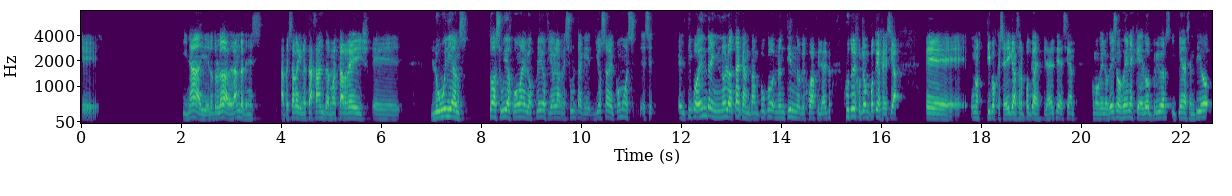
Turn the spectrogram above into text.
Eh, y nada, y del otro lado de Atlanta tenés, a pesar de que no está Hunter, no está Rage, eh, Lou Williams toda su vida jugó mal en los playoffs y ahora resulta que Dios sabe cómo es, el tipo entra y no lo atacan tampoco. No entiendo que juega Filadelfia. Justo hoy escuché un podcast que decía, unos tipos que se dedican a hacer podcast de Filadelfia decían como que lo que ellos ven es que Doc Rivers, y tiene sentido,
